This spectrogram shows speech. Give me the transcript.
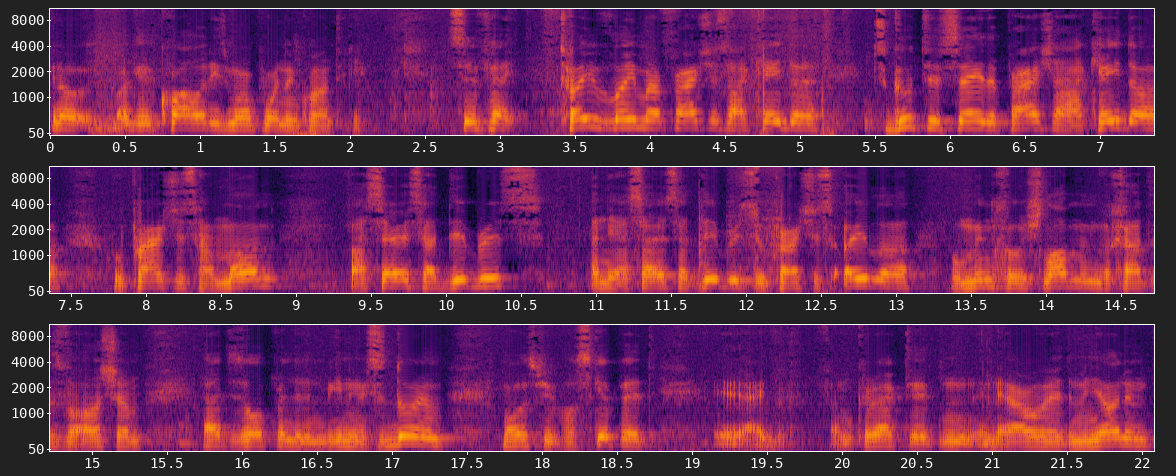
you know, quality is more important than quantity. Sif hey, Toiv Leimar Parshas Akeda it's good to say the Parsha Hakeda, who Parshas Hamon, Vaseres Hadibris, and the Asaris Hadibris, who Parshas Oila, Umincho Shlamim, V'chatas V'asham. That is all printed in the beginning of Sidurim. Most people skip it. Uh, if I'm correct, in, in our the Minyanim.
